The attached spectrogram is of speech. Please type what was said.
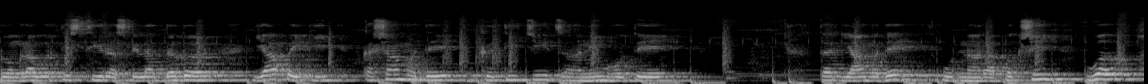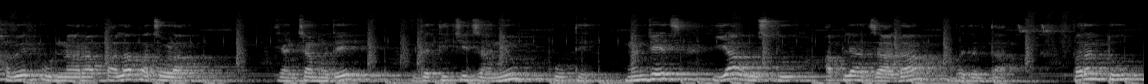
डोंगरावरती स्थिर असलेला दगड यापैकी कशामध्ये गतीची जाणीव होते? तर यामध्ये उडणारा पक्षी व हवेत उडणारा पालापाचोळा यांच्यामध्ये गतीची जाणीव होते. म्हणजेच या वस्तू आपल्या जागा बदलतात. परंतु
